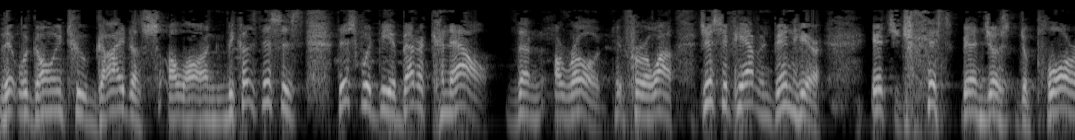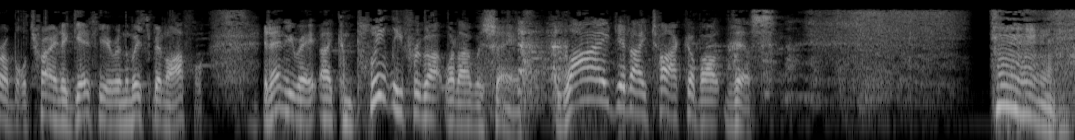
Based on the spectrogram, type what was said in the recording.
that were going to guide us along, because this is this would be a better canal than a road for a while. Just if you haven't been here, it's just been just deplorable trying to get here and the it's been awful. At any rate, I completely forgot what I was saying. Why did I talk about this? Hmm.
